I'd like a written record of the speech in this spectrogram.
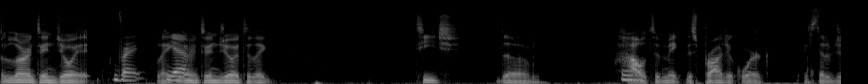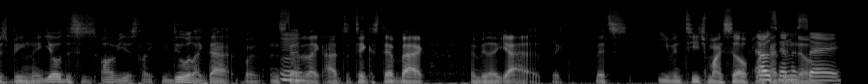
learn to enjoy it Right. like yeah. learn to enjoy to like teach them how Mm. to make this project work instead of just being like yo this is obvious like you do it like that but instead Mm. like i had to take a step back and be like yeah like let's even teach myself like I was gonna say,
